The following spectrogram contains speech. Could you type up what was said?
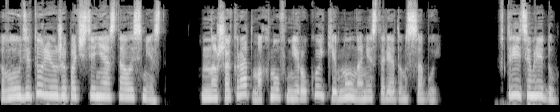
В аудитории уже почти не осталось мест, но Шакрат, махнув мне рукой, кивнул на место рядом с собой. В третьем ряду.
